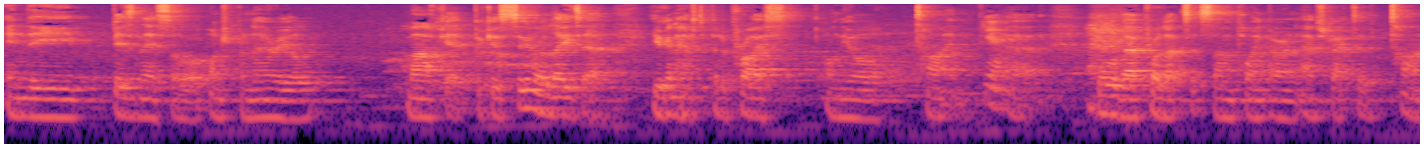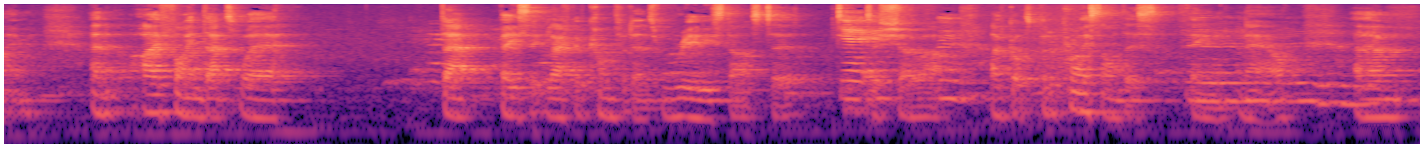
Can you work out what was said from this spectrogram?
in the business or entrepreneurial market because sooner or later you're going to have to put a price on your time. Yeah. Uh, all of our products at some point are an abstract of time, and I find that's where that basic lack of confidence really starts to to, Yeah, to show up. Mm. I've got to put a price on this thing Mm. now. Mm. Um,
